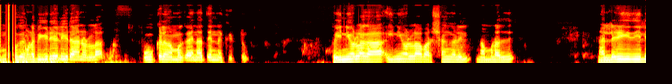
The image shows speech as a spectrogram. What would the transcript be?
നമുക്ക് നമ്മളെ വീടുകളിൽ ഇടാനുള്ള പൂക്കൾ നമുക്ക് അതിനകത്ത് തന്നെ കിട്ടും. അപ്പോൾ ഇനിയുള്ള ഇനിയുള്ള വർഷങ്ങളിൽ നമ്മളത് നല്ല രീതിയിൽ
